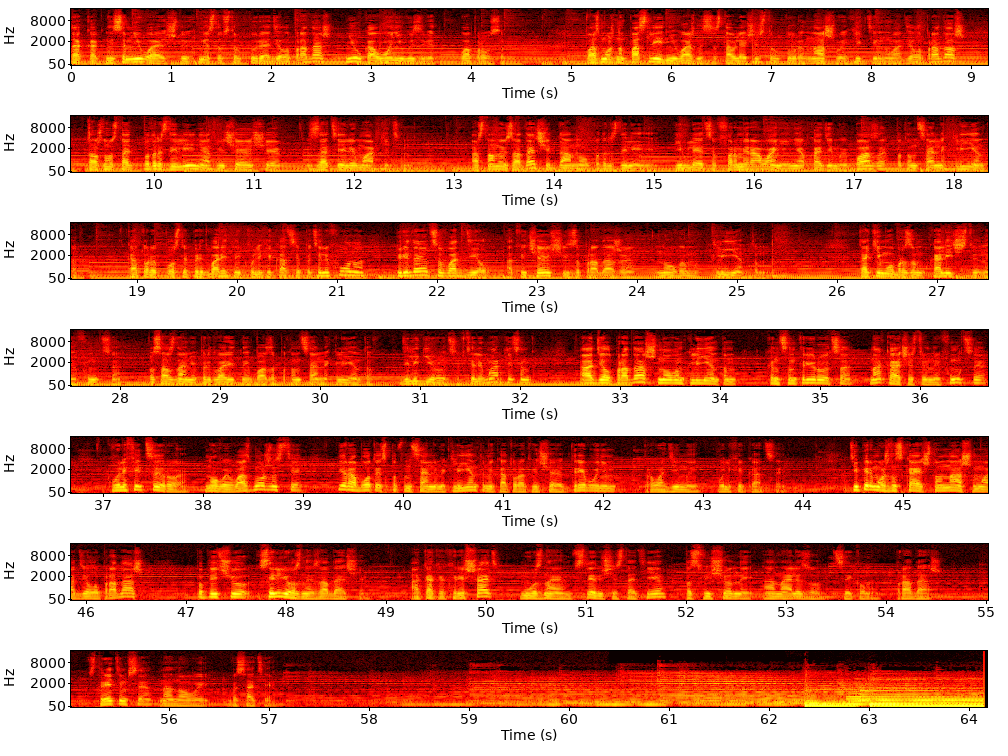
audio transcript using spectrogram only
так как не сомневаюсь, что их место в структуре отдела продаж ни у кого не вызовет вопросов. Возможно, последней важной составляющей структуры нашего эффективного отдела продаж должно стать подразделение, отвечающее за телемаркетинг. Основной задачей данного подразделения является формирование необходимой базы потенциальных клиентов – который после предварительной квалификации по телефону передается в отдел, отвечающий за продажи новым клиентам. Таким образом, количественная функция по созданию предварительной базы потенциальных клиентов делегируется в телемаркетинг, а отдел продаж новым клиентам концентрируется на качественной функции, квалифицируя новые возможности и работая с потенциальными клиентами, которые отвечают требованиям проводимой квалификации. Теперь можно сказать, что нашему отделу продаж – по плечу серьезные задачи. А как их решать, мы узнаем в следующей статье, посвященной анализу цикла продаж. Встретимся на новой высоте.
